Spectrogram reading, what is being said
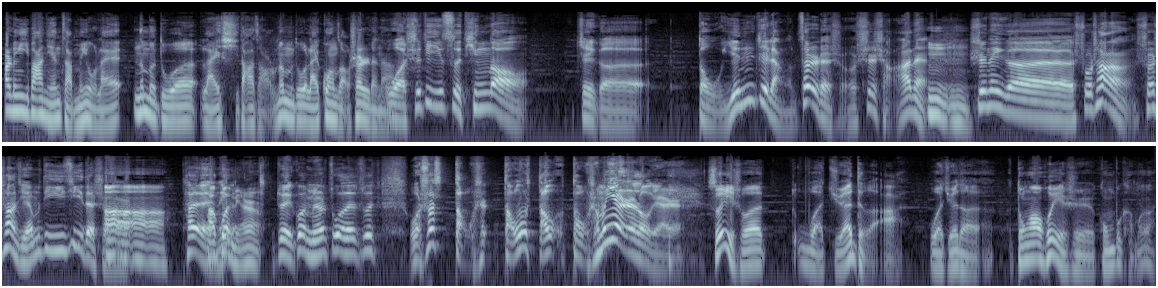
二零一八年咋没有来那么多来洗大澡，那么多来逛早市的呢？我是第一次听到这个抖音这两个字儿的时候是啥呢？嗯嗯是那个说唱说唱节目第一季的时啊候，啊啊啊！他他冠名，对冠名做的做，我说抖是抖抖抖什么人啊抖人儿？所以说，我觉得啊，我觉得冬奥会是功不可没的。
